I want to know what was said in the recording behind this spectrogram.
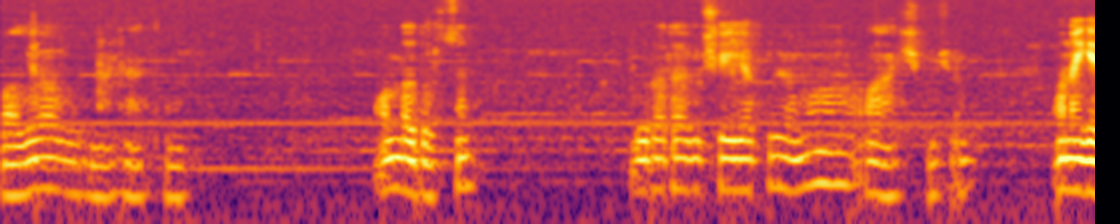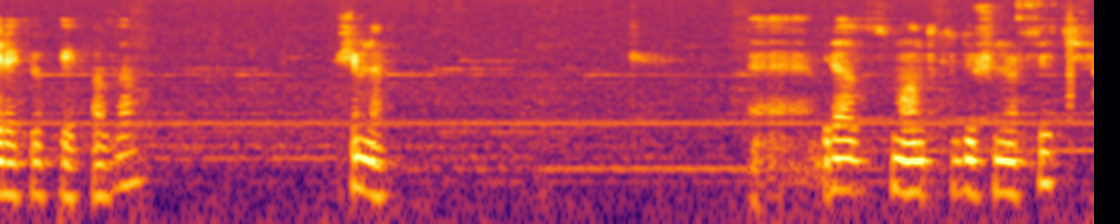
Balığa vurma. Ha tamam. Onda dursun. Burada bir şey yapılıyor mu? Aa açmış o. Ona gerek yok pek fazla. Şimdi Biraz mantıklı düşünürsek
